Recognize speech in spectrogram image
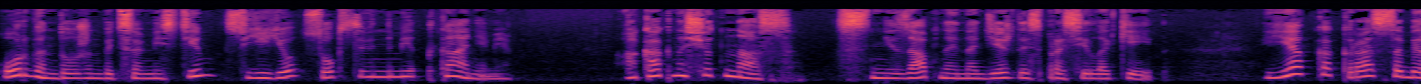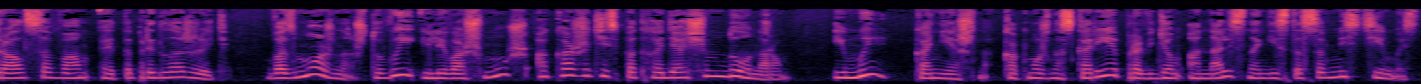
орган должен быть совместим с ее собственными тканями. «А как насчет нас?» — с внезапной надеждой спросила Кейт. «Я как раз собирался вам это предложить. Возможно, что вы или ваш муж окажетесь подходящим донором, и мы, конечно, как можно скорее проведем анализ на гистосовместимость.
